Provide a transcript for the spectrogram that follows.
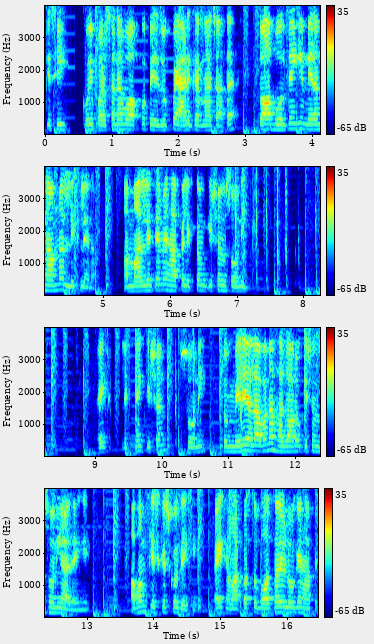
किसी, कोई पर्सन है, वो आपको फेसबुक पे ऐड करना चाहता है तो आप बोलते हैं कि मेरा नाम ना लिख लेना। अब मान लेते हैं मैं यहाँ पे लिखता हूँ किशन सोनी राइट लिखते हैं किशन, सोनी। तो मेरे अलावा ना हज़ारों किशन, सोनी आ जाएँगे। अब हम किस किस को देखें? राइट हमारे पास तो बहुत सारे लोग हैं यहाँ पे।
